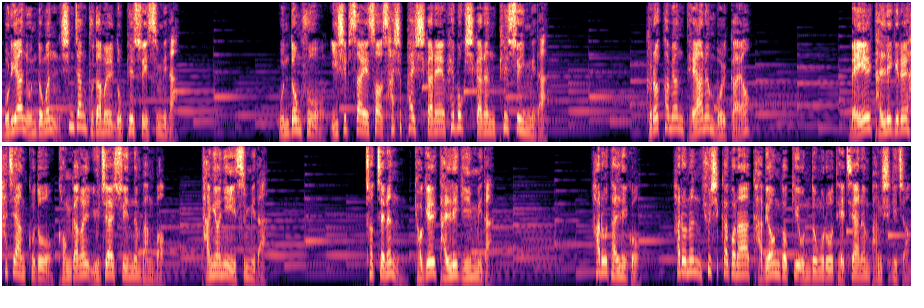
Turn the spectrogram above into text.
무리한 운동은 심장 부담을 높일 수 있습니다. 운동 후 24에서 48시간의 회복 시간은 필수입니다. 그렇다면 대안은 뭘까요? 매일 달리기를 하지 않고도 건강을 유지할 수 있는 방법, 당연히 있습니다. 첫째는 격일 달리기입니다. 하루 달리고, 하루는 휴식하거나 가벼운 걷기 운동으로 대체하는 방식이죠.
